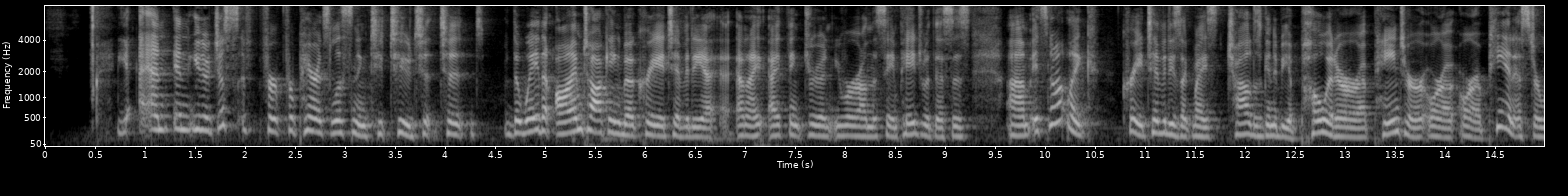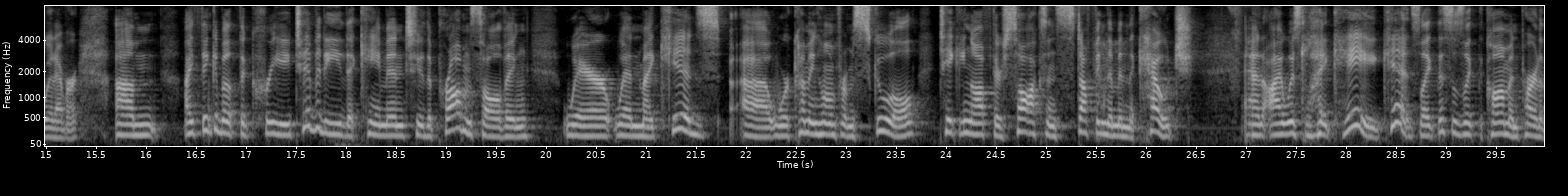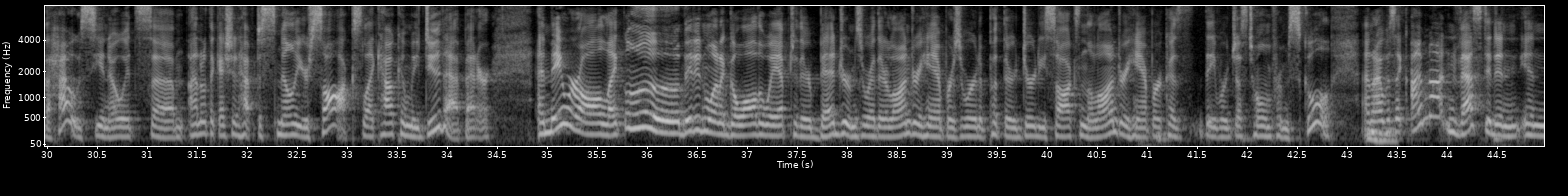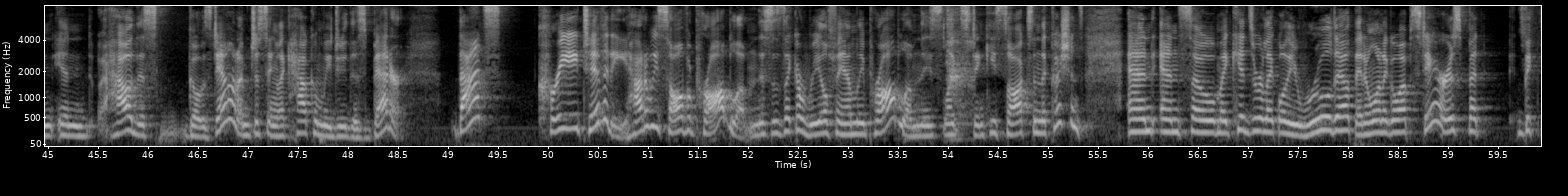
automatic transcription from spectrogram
Yeah, and and you know, just for for parents listening to to to, to the way that I'm talking about creativity, and I, I think Drew and you were on the same page with this, is um, it's not like creativity is like my child is going to be a poet or a painter or a, or a pianist or whatever. Um, I think about the creativity that came into the problem solving, where when my kids uh, were coming home from school, taking off their socks and stuffing them in the couch and I was like, hey, kids, like this is like the common part of the house. You know, it's, um, I don't think I should have to smell your socks. Like, how can we do that better? And they were all like, oh, they didn't want to go all the way up to their bedrooms where their laundry hampers were to put their dirty socks in the laundry hamper because they were just home from school. And mm-hmm. I was like, I'm not invested in, in, in how this goes down. I'm just saying, like, how can we do this better? That's creativity. How do we solve a problem? This is like a real family problem. These like stinky socks and the cushions. And and so my kids were like, well, they ruled out they don't want to go upstairs, but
